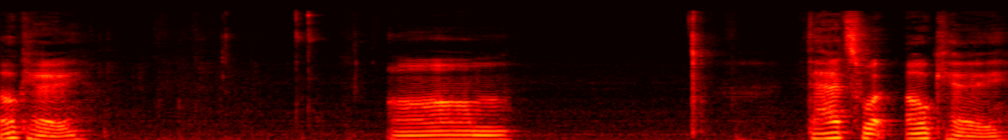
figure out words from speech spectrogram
Okay. Um. That's what. Okay.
